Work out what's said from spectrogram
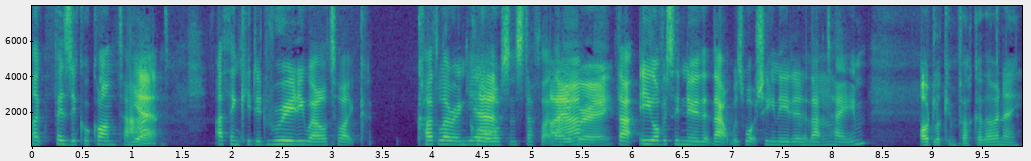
like physical contact. Yeah. I think he did really well to like cuddle her in Yeah, close and stuff like I that. agree. Mm-hmm. That he obviously knew that that was what she needed at that time. Odd looking fucker though, isn't he?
